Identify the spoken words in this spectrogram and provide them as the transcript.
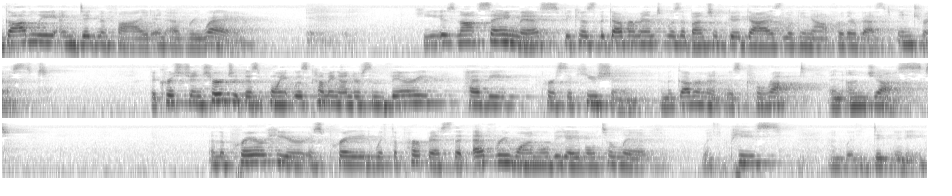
godly and dignified in every way. He is not saying this because the government was a bunch of good guys looking out for their best interest. The Christian church at this point was coming under some very heavy persecution, and the government was corrupt and unjust. And the prayer here is prayed with the purpose that everyone will be able to live with peace and with dignity.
